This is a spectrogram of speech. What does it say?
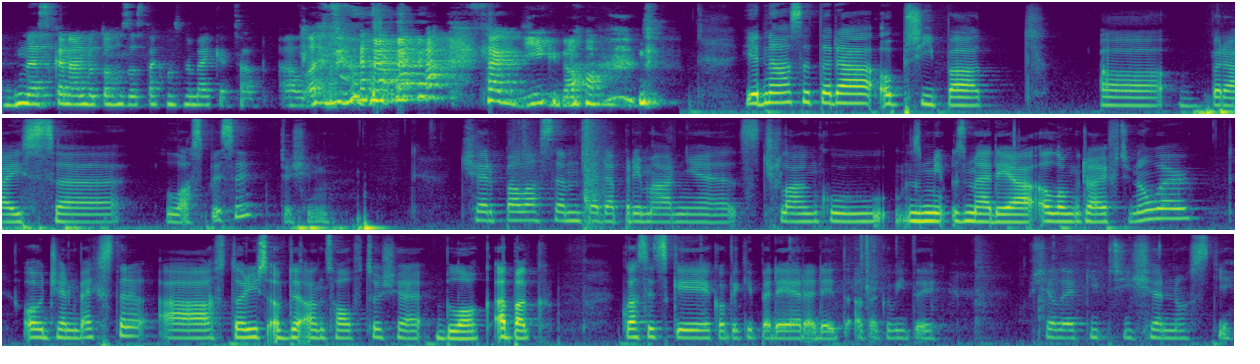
dneska nám do toho zase tak moc nebude kecat, ale... tak dík, no. Jedná se teda o případ uh, Bryce Laspisy, řešení. Čerpala jsem teda primárně z článků z, z média A Long Drive to Nowhere o Jen Baxter a Stories of the Unsolved, což je blog. A pak klasicky jako Wikipedie, Reddit a takový ty všelijaký příšernosti.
